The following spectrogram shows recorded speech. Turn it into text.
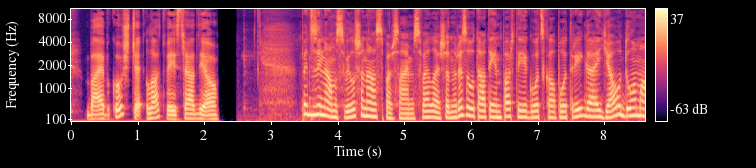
- Baiba Kušķe, Latvijas radio. Pēc zināmas vilšanās par saimas vēlēšanu rezultātiem partija gods kalpot Rīgai jau domā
